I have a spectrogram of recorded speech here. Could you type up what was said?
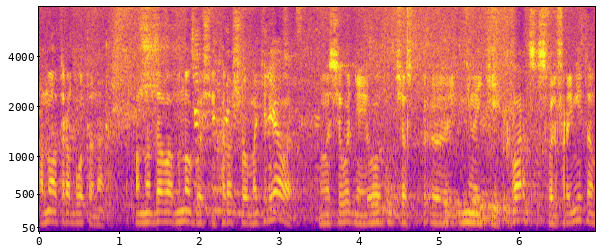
оно отработано. Оно дало много очень хорошего материала, но на сегодня его сейчас э, не найти. Кварц с вольфрамитом,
